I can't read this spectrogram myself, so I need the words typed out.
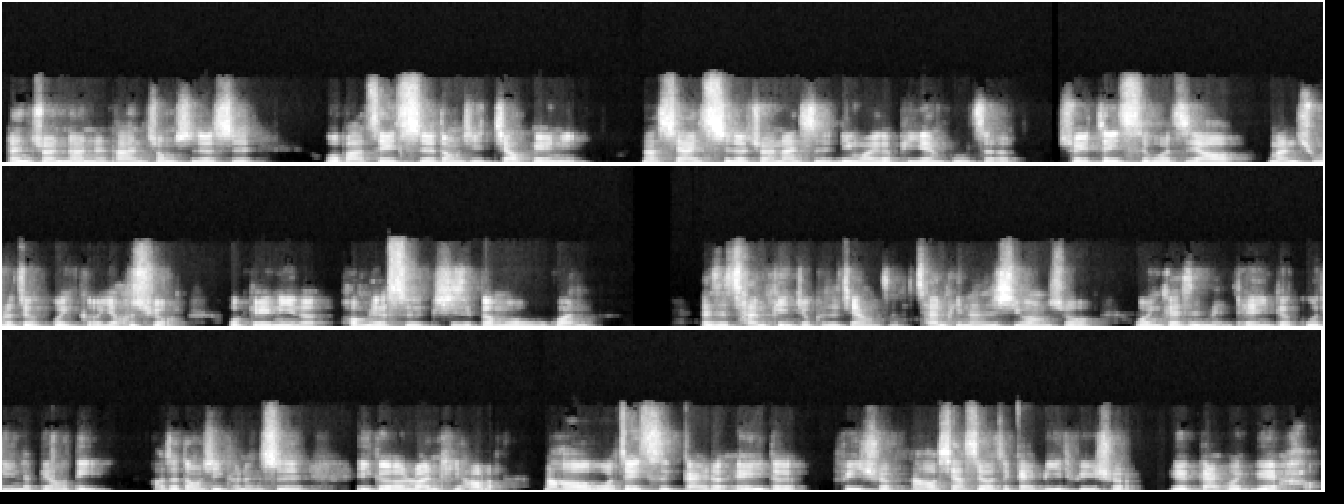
但专案呢，它很重视的是，我把这一次的东西交给你，那下一次的专案是另外一个 PM 负责。所以这一次我只要满足了这个规格要求，我给你了，后面的事其实跟我无关。但是产品就不是这样子，产品呢是希望说我应该是 maintain 一个固定的标的啊，这东西可能是一个软体好了。然后我这次改了 A 的 feature，然后下次要再改 B feature，越改会越好。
